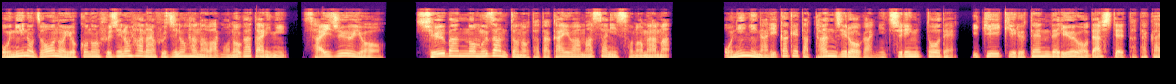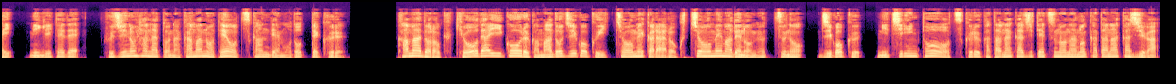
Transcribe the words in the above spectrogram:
鬼の像の横の藤の花藤の花は物語に最重要。終盤の無残との戦いはまさにそのまま。鬼になりかけた炭治郎が日輪刀で、生き生きる点で竜を出して戦い、右手で、藤の花と仲間の手を掴んで戻ってくる。かまど六兄弟イコールかまど地獄一丁目から六丁目までの六つの地獄、日輪刀を作る刀鍛冶鉄の名の刀鍛冶が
